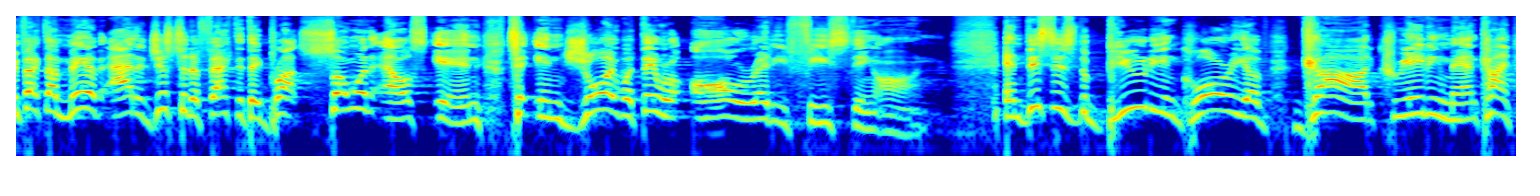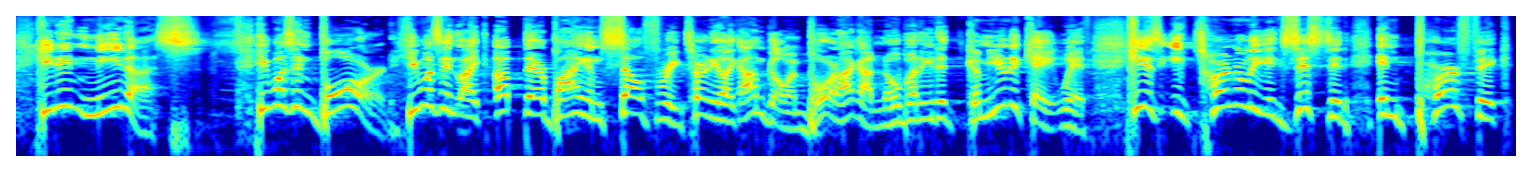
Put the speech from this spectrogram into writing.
In fact, I may have added just to the fact that they brought someone else in to enjoy what they were already feasting on. And this is the beauty and glory of God creating mankind. He didn't need us. He wasn't bored. He wasn't like up there by himself for eternity, like, I'm going bored. I got nobody to communicate with. He has eternally existed in perfect,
